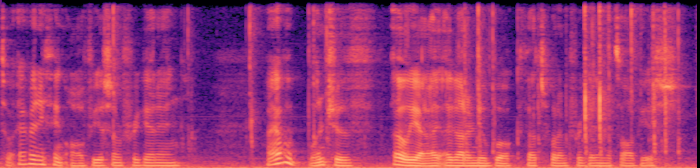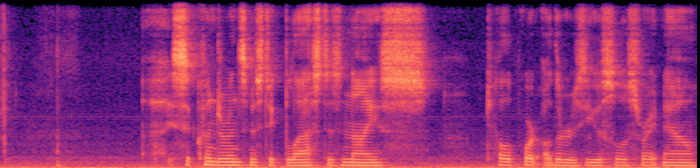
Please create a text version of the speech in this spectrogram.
Do I have anything obvious I'm forgetting? I have a bunch of... Oh yeah, I, I got a new book. That's what I'm forgetting. It's obvious. Uh, Mystic Blast is nice. Teleport Other is useless right now.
